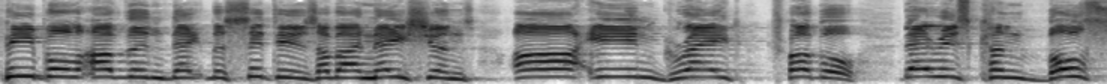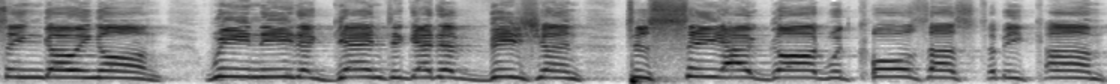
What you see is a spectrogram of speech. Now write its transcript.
people of the, the cities of our nations are in great trouble. There is convulsing going on. We need again to get a vision to see how God would cause us to become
